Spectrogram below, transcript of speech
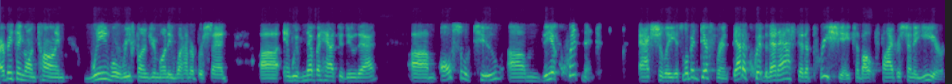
everything on time, we will refund your money 100%. Uh, and we've never had to do that. Um, also, too, um, the equipment actually it's a little bit different. That equipment, that asset appreciates about 5% a year.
